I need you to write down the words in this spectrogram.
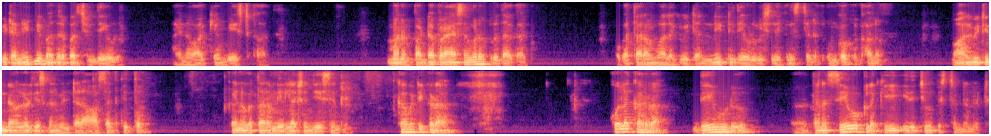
వీటన్నిటిని భద్రపరిచిన దేవుడు. ఆయన వాక్యం వేస్ట్ కాదు. మనం పడ్డ ప్రయాసం కూడా వృధా కాదు. ఒక తరం వాళ్ళకి వీటన్నిటిని దేవుడు విశదీకరిస్తాడు. ఇంకొక కాలం. వాళ్ళు వీటిని డౌన్లోడ్ చేసుకొని వింటారు. ఆసక్తితో. కానీ ఒక తరం నిర్లక్ష్యం చేసిండ్రు. కాబట్టి ఇక్కడ కొలకర్ర దేవుడు తన సేవకులకి ఇది చూపిస్తుండన్నట్టు.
